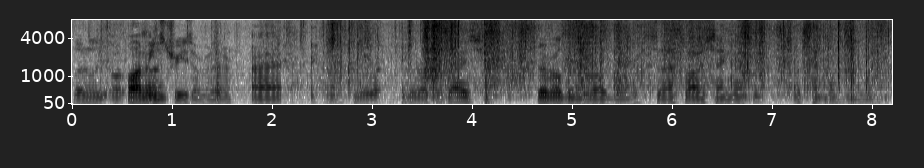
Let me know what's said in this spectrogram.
Literally, oh, Well, I those mean- trees over there. All right. For the, for the record, guys, they're building a road there, so that's why I was saying like a tent was moved.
